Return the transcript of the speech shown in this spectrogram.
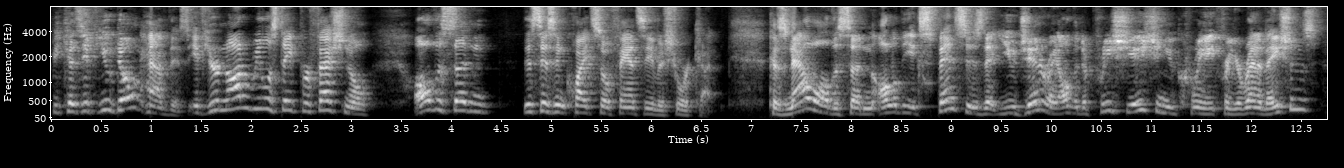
because if you don't have this, if you're not a real estate professional, all of a sudden, this isn't quite so fancy of a shortcut. Because now all of a sudden, all of the expenses that you generate, all the depreciation you create for your renovations,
